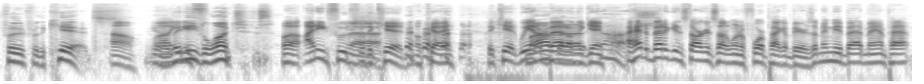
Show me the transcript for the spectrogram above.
food for the kids. Oh, You know, they you need need lunches. Well, I need food for the kid. Okay, the kid. We had My a bet on the game. I had to Gosh. bet against Arkansas to win a four pack of beers. Does that make me a bad man, Pat?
